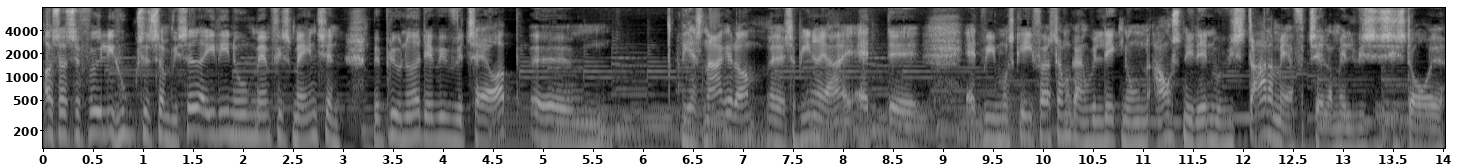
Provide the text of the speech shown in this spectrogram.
og så selvfølgelig huset, som vi sidder i lige nu, Memphis Mansion, vil blive noget af det, vi vil tage op. Øh, vi har snakket om, øh, Sabine og jeg, at, øh, at vi måske i første omgang vil lægge nogle afsnit ind, hvor vi starter med at fortælle om Elvis' historie.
